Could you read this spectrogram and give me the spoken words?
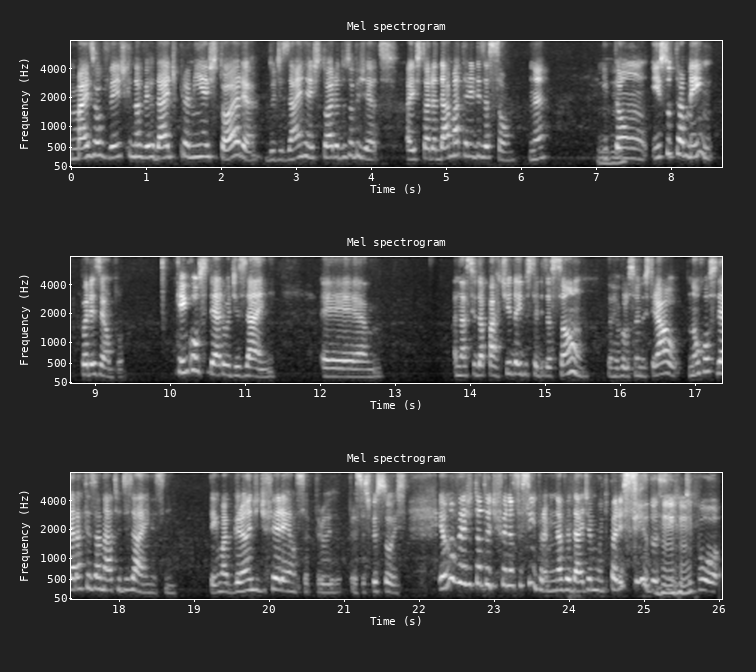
mais eu vejo que, na verdade, para mim, a história do design é a história dos objetos, a história da materialização, né? Uhum. Então, isso também, por exemplo, quem considera o design é, nascido a partir da industrialização, da Revolução Industrial, não considera artesanato design, assim. Tem uma grande diferença para essas pessoas. Eu não vejo tanta diferença assim, para mim, na verdade, é muito parecido, assim, uhum. tipo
